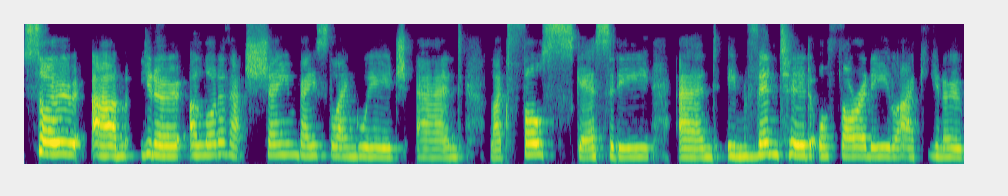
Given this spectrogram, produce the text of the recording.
so, um, you know, a lot of that shame based language and like false scarcity and invented authority, like, you know,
